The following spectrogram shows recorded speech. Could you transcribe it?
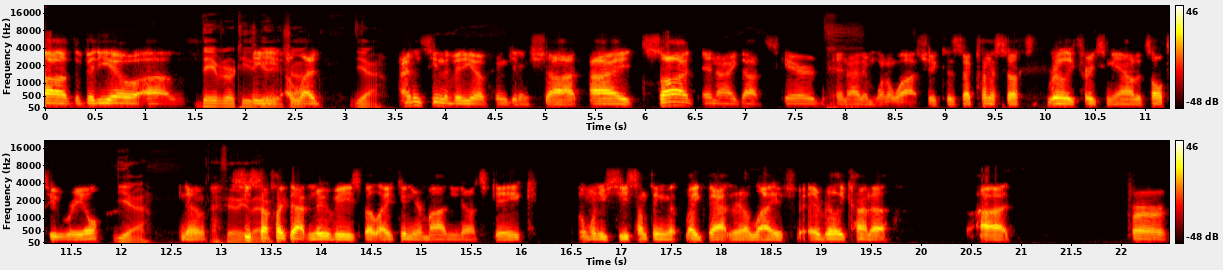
Uh, the video of David Ortiz the getting shot. alleged. yeah, I haven't seen the video of him getting shot. I saw it and I got scared and I didn't want to watch it because that kind of stuff really freaks me out. It's all too real. yeah, You know, I feel see you there. stuff like that in movies, but like in your mind, you know, it's fake. But when you see something that, like that in real life, it really kind of, uh, for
